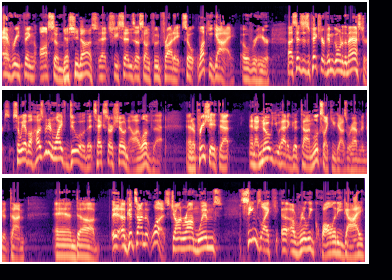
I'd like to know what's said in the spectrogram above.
everything awesome. Yes, she does. That she sends us on Food Friday. So lucky guy over here. Uh, sends us a picture of him going to the Masters. So we have a husband and wife duo that texts our show now. I love that and appreciate that and I know you had a good time. Looks like you guys were having a good time, and uh, a good time it was. Jon Rahm Wims seems like a, really quality guy.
